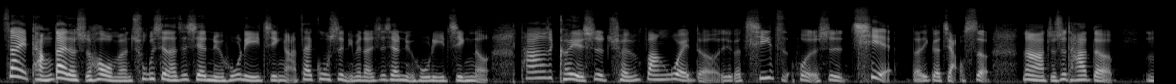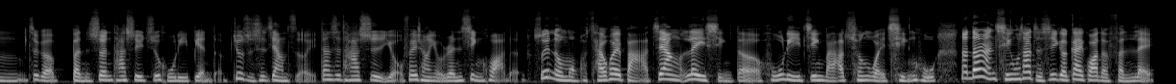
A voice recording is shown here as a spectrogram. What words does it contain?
在唐代的时候，我们出现了这些女狐狸精啊，在故事里面的这些女狐狸精呢，她可以是全方位的一个妻子或者是妾的一个角色，那只是她的。嗯，这个本身它是一只狐狸变的，就只是这样子而已。但是它是有非常有人性化的，所以呢，我们才会把这样类型的狐狸精把它称为情狐。那当然，情狐它只是一个概括的分类，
